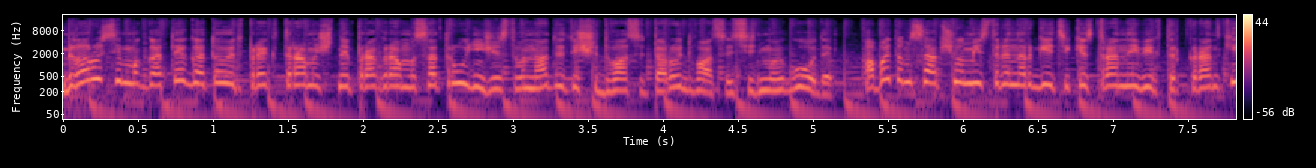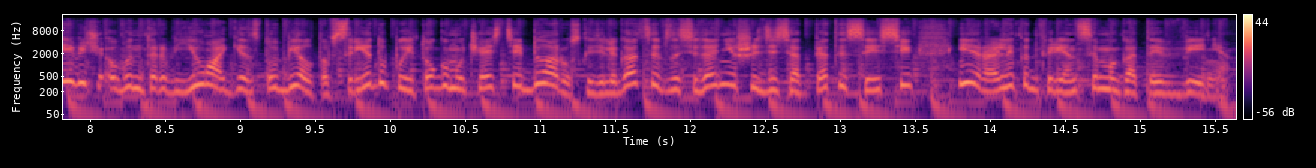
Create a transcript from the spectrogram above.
Беларусь и МАГАТЭ готовят проект рамочной программы сотрудничества на 2022-2027 годы. Об этом сообщил министр энергетики страны Виктор Каранкевич в интервью агентству Белта в среду по итогам участия белорусской делегации в заседании 65-й сессии Генеральной конференции МАГАТЭ в Вене.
